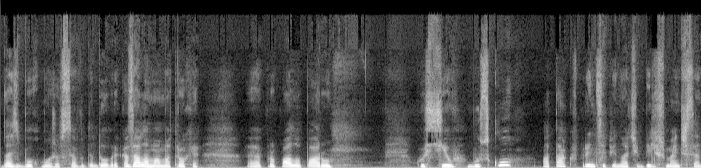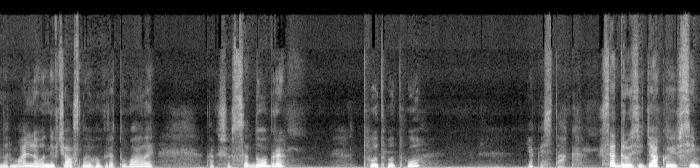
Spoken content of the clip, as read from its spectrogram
дасть Бог, може, все буде добре. Казала мама, трохи е, пропало пару кущів буску, а так, в принципі, наче більш-менш все нормально. Вони вчасно його врятували. Так що все добре. Тьфу-тьфу-тьфу. Якось так. Все, друзі, дякую всім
